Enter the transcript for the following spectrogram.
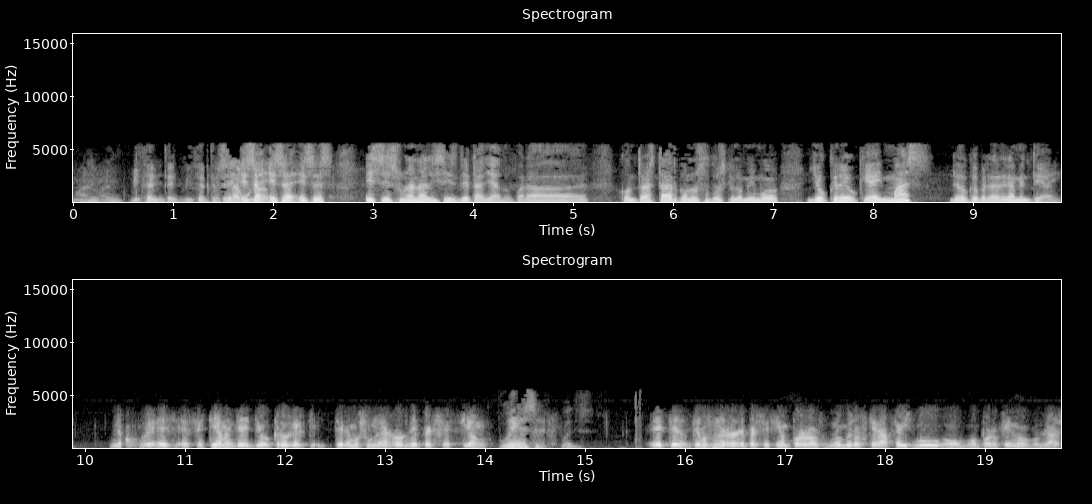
Vale, vale. Vicente, Vicente, esa, esa, ese, es, ese es un análisis detallado para contrastar con nosotros que lo mismo yo creo que hay más de lo que verdaderamente hay. No, efectivamente, yo creo que tenemos un error de percepción. Puede ¿eh? ser, puede ser. Eh, tenemos un error de percepción por los números que da Facebook o, por en fin las,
